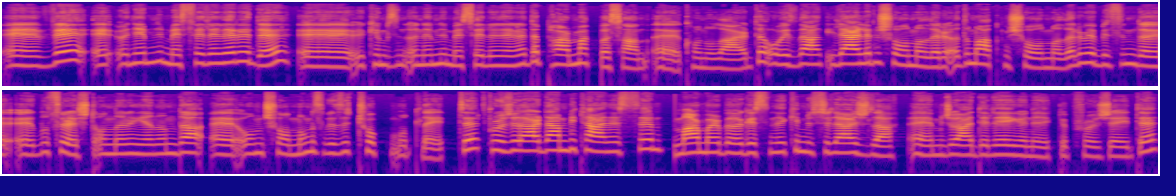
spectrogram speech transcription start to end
E, ve e, önemli meselelere de e, ülkemizin önemli meselelerine de parmak basan e, konulardı. O yüzden ilerlemiş olmaları, adım atmış olmaları ve bizim de e, bu süreçte onların yanında e, olmuş olmamız bizi çok mutlu etti. Projelerden bir tanesi Marmara bölgesindeki müsilajla e, mücadeleye yönelik bir projeydi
